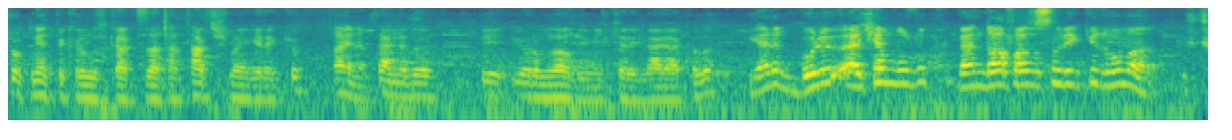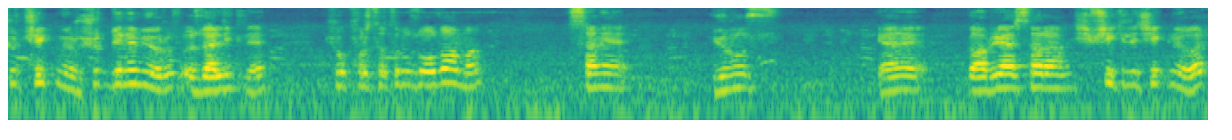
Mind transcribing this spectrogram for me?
Çok net bir kırmızı kartı zaten tartışmaya gerek yok. Aynen. Sen de böyle bir yorumunu alayım ilk yarıyla alakalı. Yani golü erken bulduk. Ben daha fazlasını bekliyordum ama şut çekmiyoruz. Şut denemiyoruz özellikle. Çok fırsatımız oldu ama Sane, Yunus, yani Gabriel Sara hiçbir şekilde çekmiyorlar.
